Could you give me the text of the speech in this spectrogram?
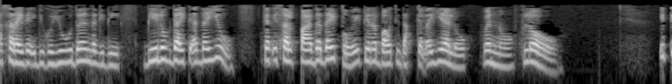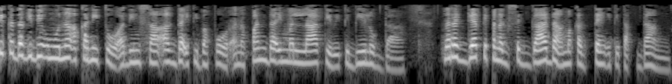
Pasaray da iti guyudan, dagidi bilog da iti adayo. Kat isalpada da ito, iti rabaw ti dakkel a yelo, wenno flow. Iti kadagidi umuna akanito, adin saag da iti bapor, anapanda imalatiw iti bilog da, naragget ti panagsigada makagteng iti takdang.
